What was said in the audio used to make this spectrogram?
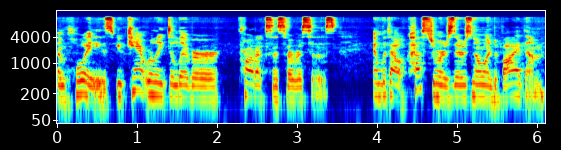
employees, you can't really deliver products and services. And without customers, there's no one to buy them.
